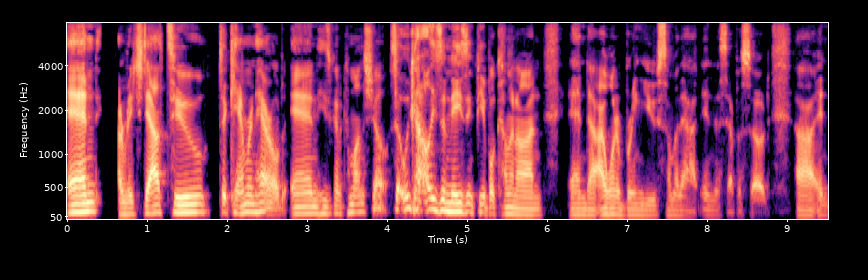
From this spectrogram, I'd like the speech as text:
And I reached out to to Cameron Herold, and he's going to come on the show. So we got all these amazing people coming on, and uh, I want to bring you some of that in this episode uh, and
